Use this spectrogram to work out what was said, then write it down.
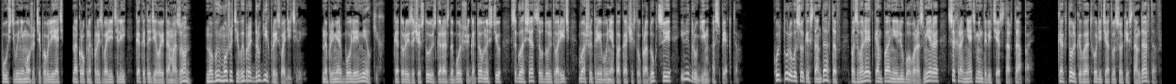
Пусть вы не можете повлиять на крупных производителей, как это делает Amazon, но вы можете выбрать других производителей, например, более мелких, которые зачастую с гораздо большей готовностью согласятся удовлетворить ваши требования по качеству продукции или другим аспектам. Культура высоких стандартов позволяет компании любого размера сохранять менталитет стартапа. Как только вы отходите от высоких стандартов,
